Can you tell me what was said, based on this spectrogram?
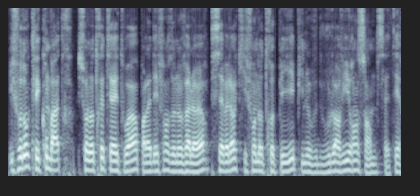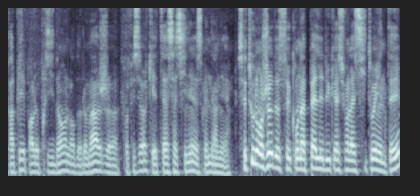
Il faut donc les combattre sur notre territoire par la défense de nos valeurs, ces valeurs qui font notre pays, et puis nous vouloir vivre ensemble. Ça a été rappelé par le président lors de l'hommage au professeur qui a été assassiné la semaine dernière. C'est tout l'enjeu de ce qu'on appelle l'éducation à la citoyenneté.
